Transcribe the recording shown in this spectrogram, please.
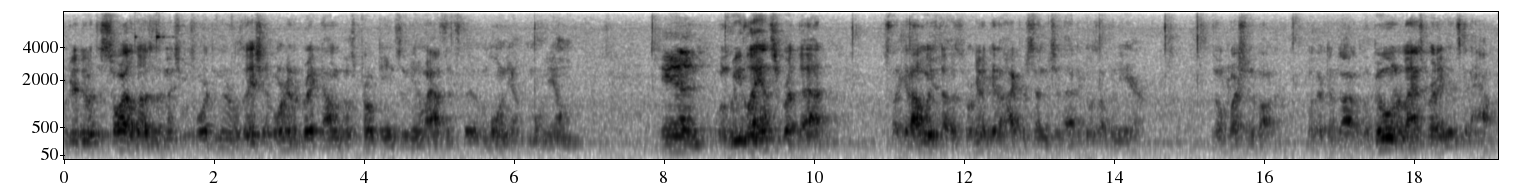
we're gonna do what the soil does, as I mentioned before, the mineralization. We're gonna break down those proteins, amino acids to ammonia, ammonium. And when we land spread that, just like it always does, we're gonna get a high percentage of that that goes up in the air. No question about it. Whether it comes out of lagoon or land spreading, it's gonna happen.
